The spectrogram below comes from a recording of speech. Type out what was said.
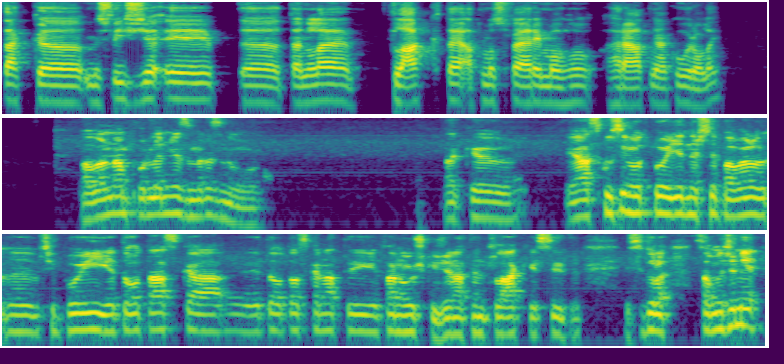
Tak eh, myslíš, že i tenhle tlak té atmosféry mohl hrát nějakou roli? Pavel nám podle mě zmrznul. Tak já zkusím odpovědět, než se Pavel připojí. Je to otázka, je to otázka na ty fanoušky, že na ten tlak, jestli, jestli tohle. Samozřejmě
